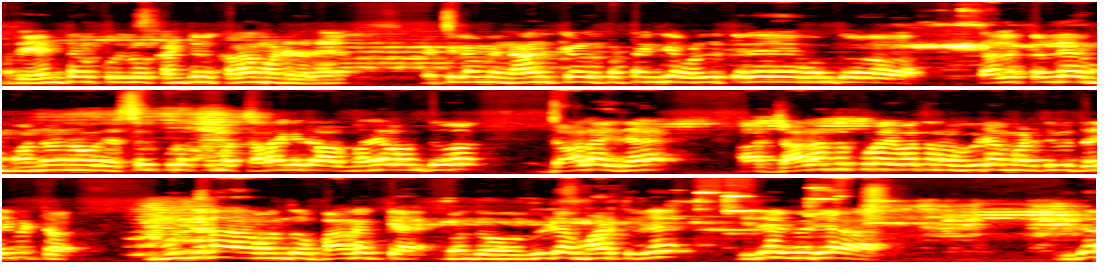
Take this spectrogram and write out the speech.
ಮತ್ತೆ ಎಂಟಲ್ಲಿ ಕುರಿಗಳು ಕಂಟಿನ್ಯೂ ಕಣ ಮಾಡಿದ್ದಾರೆ. ಹೆಚ್ಚು ಕಮ್ಮಿ ನಾನು ಕೇಳ್ಪಟ್ಟಂಗೆ ಹೊಳಲ್ಕೆರೆ ಒಂದು ತಾಲೂಕಲ್ಲೇ ಮಂಜುನಾಳ್ ಅವ್ರ ಹೆಸರು ಕೂಡ ತುಂಬಾ ಚೆನ್ನಾಗಿದೆ. ಅವ್ರ ಮನೇಲಿ ಒಂದು ಜಾಲ ಇದೆ. ಆ ಜಾಲನ್ನು ಕೂಡ ಇವತ್ತು ನಾವು ವಿಡಿಯೋ ಮಾಡ್ತೀವಿ. ದಯವಿಟ್ಟು ಮುಂದಿನ ಒಂದು ಭಾಗಕ್ಕೆ ಒಂದು ವಿಡಿಯೋ ಮಾಡ್ತೀವಿ. ಇದೇ ವಿಡಿಯೋ ಇದೇ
